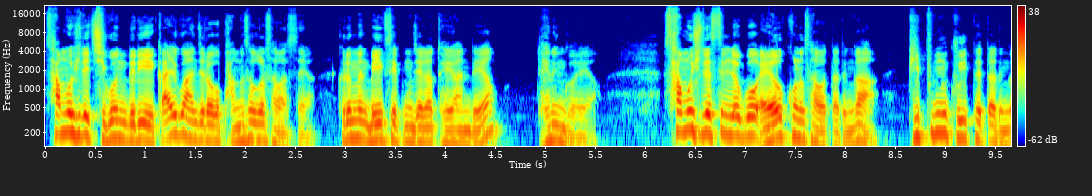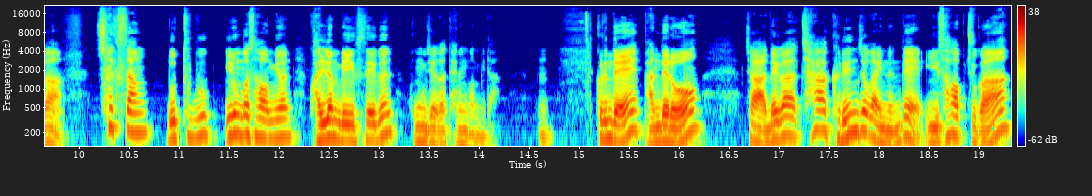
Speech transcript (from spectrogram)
사무실에 직원들이 깔고 앉으라고 방석을 사왔어요. 그러면 매입세 공제가 돼야 안 돼요? 되는 거예요. 사무실에 쓰려고 에어컨을 사왔다든가 비품을 구입했다든가 책상, 노트북 이런 거 사오면 관련 매입세액은 공제가 되는 겁니다. 음. 그런데 반대로 자 내가 차 그랜저가 있는데 이 사업주가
